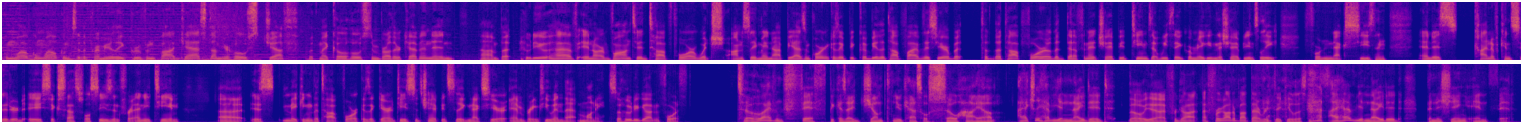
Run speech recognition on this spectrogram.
Welcome, welcome, welcome to the Premier League Proven Podcast. I'm your host, Jeff, with my co host and brother, Kevin. And um, but who do you have in our vaunted top four, which honestly may not be as important because it could be the top five this year, but the top four are the definite champion teams that we think are making the Champions League for next season. And it's kind of considered a successful season for any team uh, is making the top four because it guarantees the Champions League next year and brings you in that money. So who do you got in fourth? So who I have in fifth because I jumped Newcastle so high up. I actually have United. Oh yeah, I forgot. I forgot about that ridiculousness. I have United finishing in fifth.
